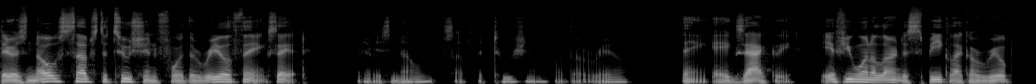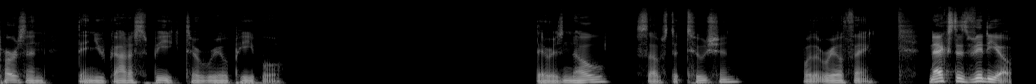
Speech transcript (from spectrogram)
There is no substitution for the real thing. Say it. There is no substitution for the real thing. Exactly. If you want to learn to speak like a real person, then you've got to speak to real people. There is no substitution for the real thing. Next is video.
